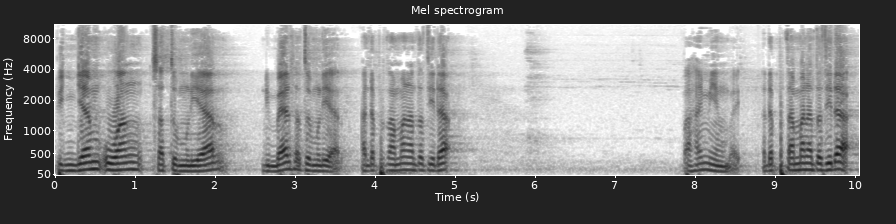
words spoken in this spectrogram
Pinjam uang satu miliar, dibayar satu miliar. Ada pertama atau tidak? Pahami yang baik. Ada pertanyaan atau tidak?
